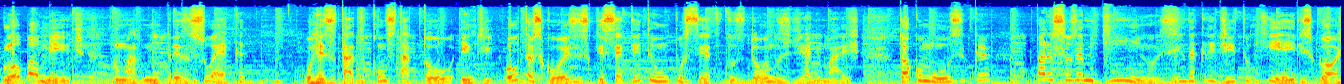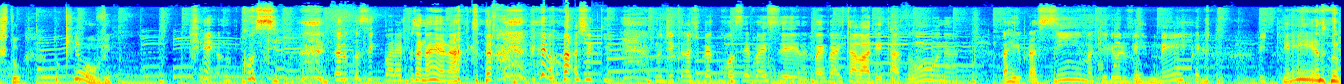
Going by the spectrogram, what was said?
globalmente por uma empresa sueca. O resultado constatou, entre outras coisas, que 71% dos donos de animais tocam música para seus amiguinhos e ainda acreditam que eles gostam do que ouvem. Eu não consigo. Eu não consigo parar de pensar na Renata. Eu acho que no dia que ela estiver com você vai ser. Vai, vai estar lá decadona, barriga pra cima, aquele olho vermelho, pequeno,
